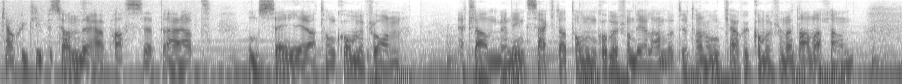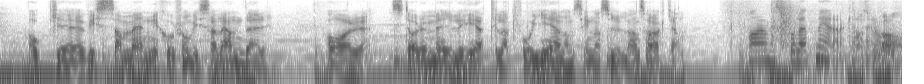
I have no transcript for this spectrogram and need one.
kanske klipper sönder det här passet är att hon säger att hon kommer från ett land, men det är inte säkert att hon kommer från det landet utan hon kanske kommer från ett annat land. Och eh, vissa människor från vissa länder har större möjlighet till att få igenom sin asylansökan. Har de spolat ner då kanske? Ja.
